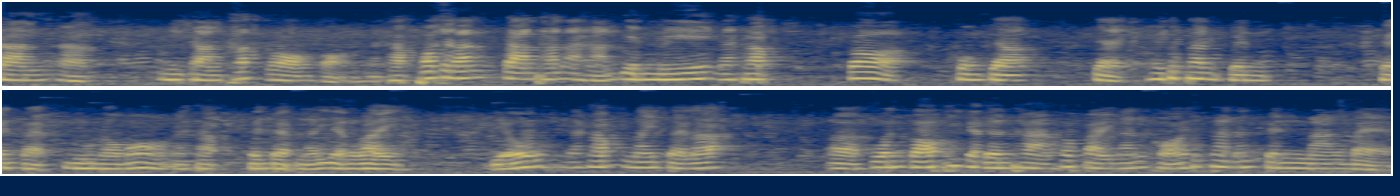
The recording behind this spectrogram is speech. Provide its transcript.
การมีการคัดกรองก่อนนะครับ เพราะฉะนั้นการทานอาหารเย็นนี้นะครับ ก็คงจะแจกให้ทุกท่านเป็นเป็นแบบ new normal นะครับ เป็นแบบไหนอย่างไร เดี๋ยวนะครับในแต่ละ กวนกอล์ฟที่จะเดินทางเข้าไปนั้นขอให้ทุกท่านนั้นเป็นนางแบบ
